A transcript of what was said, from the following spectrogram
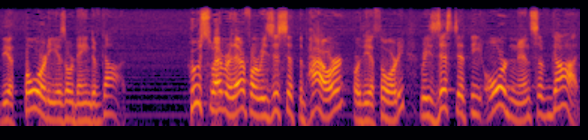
The authority is ordained of God. Whosoever therefore resisteth the power, or the authority, resisteth the ordinance of God.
